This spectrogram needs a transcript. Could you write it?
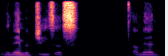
In the name of Jesus. Amen.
